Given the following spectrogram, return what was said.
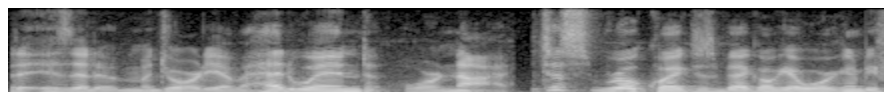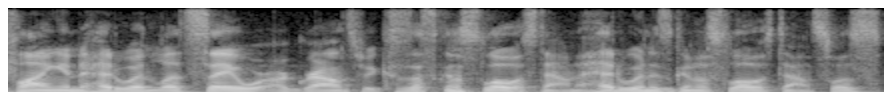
is it a majority of a headwind or not? Just real quick, just be like, okay, we're going to be flying into headwind. Let's say we're our ground speed, because that's going to slow us down. A headwind is going to slow us down. So let's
